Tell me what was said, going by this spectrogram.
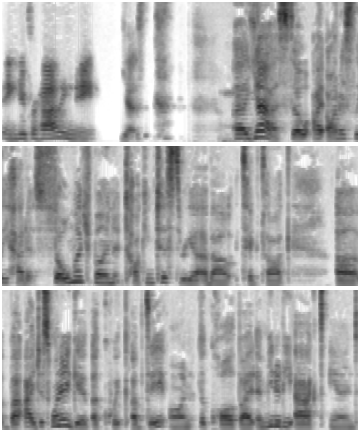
Thank you for having me. Yes. Uh, yeah, so I honestly had so much fun talking to Sriya about TikTok. Uh, but I just wanted to give a quick update on the Qualified Immunity Act and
